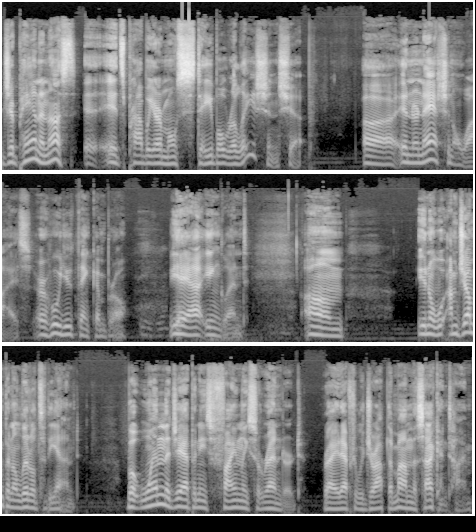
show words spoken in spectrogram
Japan and us, it's probably our most stable relationship, uh, international wise. Or who you thinking, bro? England. Yeah, England. Um, you know, I'm jumping a little to the end, but when the Japanese finally surrendered, right after we dropped the bomb the second time,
